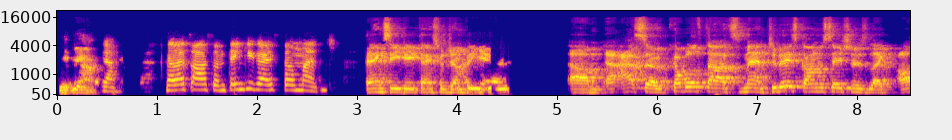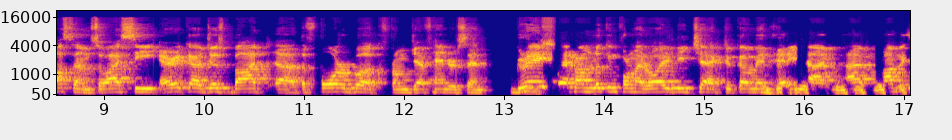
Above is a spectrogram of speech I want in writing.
but yeah, yeah. No, that's awesome. Thank you guys so much. Thanks, Ed. Thanks for jumping in. Um, so a couple of thoughts, man. Today's conversation is like awesome. So I see Erica just bought uh, the four book from Jeff Henderson. Great, Jeff. I'm looking for my royalty check to come in anytime. I promise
